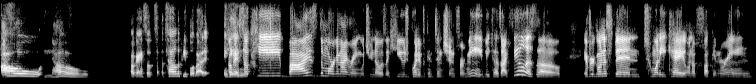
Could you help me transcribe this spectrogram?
Oh no. Okay, so t- tell the people about it. Okay, so he buys the Morganite ring, which you know is a huge point of contention for me because I feel as though if you're going to spend 20k on a fucking ring,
